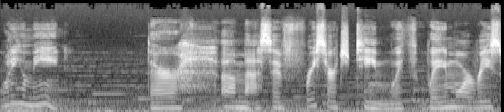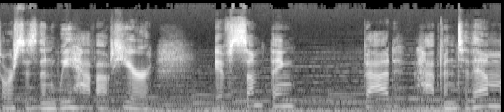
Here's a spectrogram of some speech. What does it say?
What do you mean? They're a massive research team with way more resources than we have out here. If something bad happened to them,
